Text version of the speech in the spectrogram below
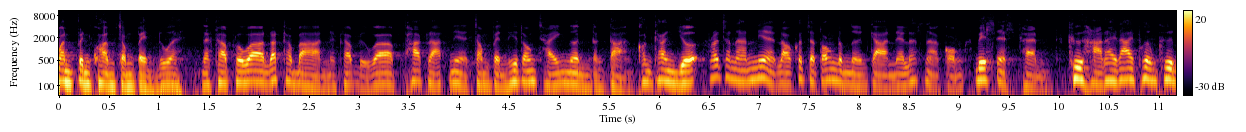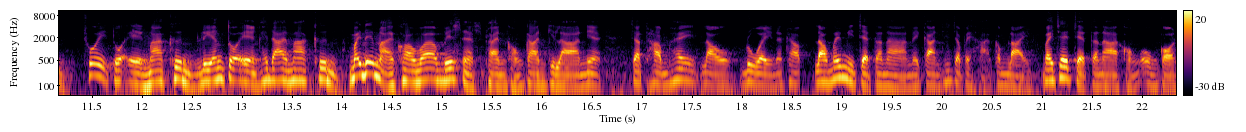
มันเป็นความจำเป็นด้วยนะครับเพราะว่ารัฐบาลนะครับหรือว่าภาครัฐเนี่ยจำเป็นที่ต้องใช้เงินต่างๆ ค่อนข้างเยอะ เพราะฉะนั้นเนี่ยเราก็จะต้องดำเนินการในลักษณะของ business plan คือหารายได้เพิ่มขึ้น ช่วยตัวเองมากขึ้น เลี้ยงตัวเองให้ได้มากขึ้น ไม่ได้หมายความว่า business plan ของการกีฬาเนี่ย จะทำให้เรารวยนะครับ เราไม่มีเจตนาในการที่จะไปหากำไร ไม่ใช่เจตนาขององค์กร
